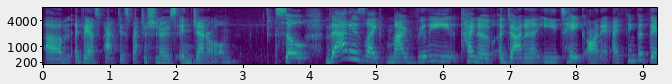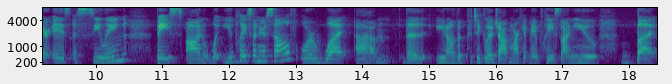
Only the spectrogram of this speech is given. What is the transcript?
um, advanced practice practitioners in general so that is like my really kind of Adana-y take on it. I think that there is a ceiling based on what you place on yourself or what um, the you know the particular job market may place on you but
